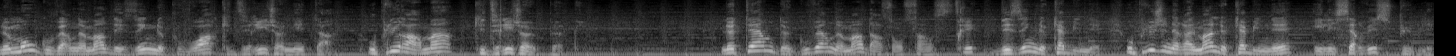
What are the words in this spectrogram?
Le mot gouvernement désigne le pouvoir qui dirige un État, ou plus rarement qui dirige un peuple. Le terme de gouvernement dans son sens strict désigne le cabinet, ou plus généralement le cabinet et les services publics.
